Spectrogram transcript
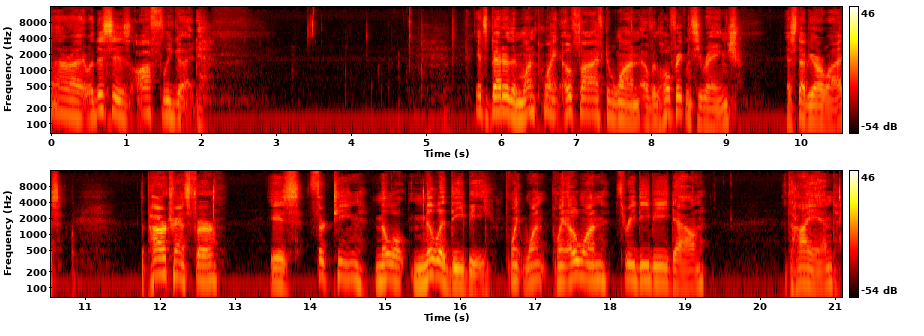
All right, well, this is awfully good. It's better than 1.05 to 1 over the whole frequency range, SWR wise. The power transfer is 13 milli, millidB, 0.1, 0.013 dB down at the high end,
